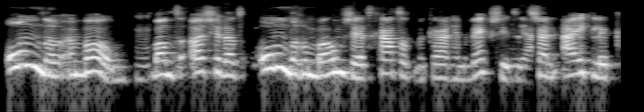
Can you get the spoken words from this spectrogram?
onder een boom. Hm. Want als je dat onder een boom zet, gaat dat elkaar in de weg zitten. Ja. Het, zijn eigenlijk,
